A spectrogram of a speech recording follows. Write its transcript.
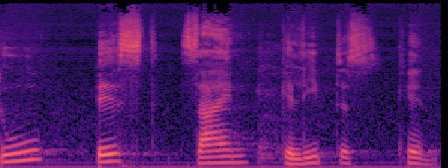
Du bist sein geliebtes Kind.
